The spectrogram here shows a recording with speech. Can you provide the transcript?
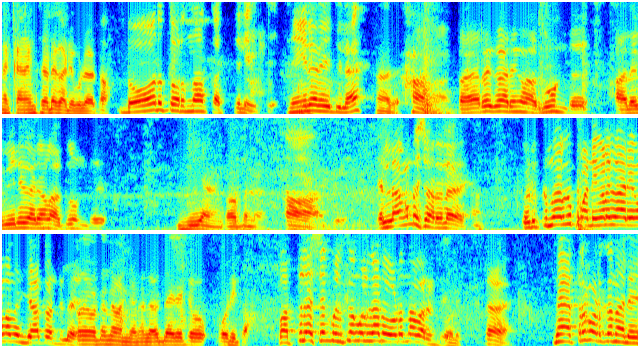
മെക്കാനിക്സ് ആയിട്ട് അടിപൊളി കേട്ടോ. ഡോർ തുറന്ന കത്ത് ലൈറ്റ് നീല ലൈറ്റിലെ അതെ. ടയർ കാര്യങ്ങൾ അതും ഉണ്ട്. അലവിൽ കാര്യങ്ങൾ അതും ഉണ്ട്. ആ എല്ലാം കൊണ്ട് ഉഷാറല്ലേ എടുക്കുന്നവർക്ക് പണികൾ കാര്യങ്ങളൊന്നും ഇല്ലാത്തണ്ടല്ലേ ഓടിക്കാം. പത്ത് ലക്ഷം കുലുക്കം കുലുക്കാതെ ഓടുന്ന പറഞ്ഞിട്ട് എത്ര കൊടുക്കുന്നാലേ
